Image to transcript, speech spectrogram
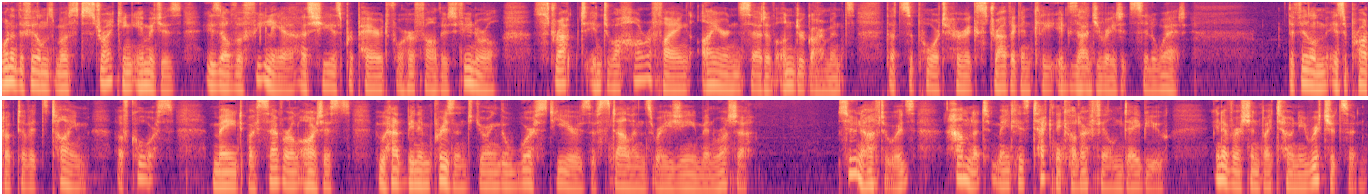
One of the film's most striking images is of Ophelia as she is prepared for her father's funeral, strapped into a horrifying iron set of undergarments that support her extravagantly exaggerated silhouette. The film is a product of its time, of course, made by several artists who had been imprisoned during the worst years of Stalin's regime in Russia. Soon afterwards, Hamlet made his Technicolor film debut, in a version by Tony Richardson,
